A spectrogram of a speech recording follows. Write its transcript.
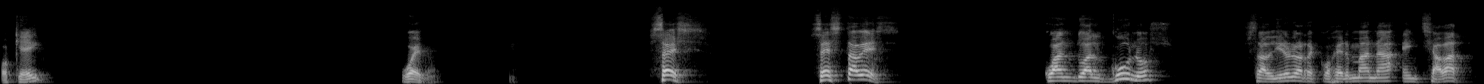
¿Ok? Bueno. Seis. Sexta vez. Cuando algunos salieron a recoger maná en Chabat,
